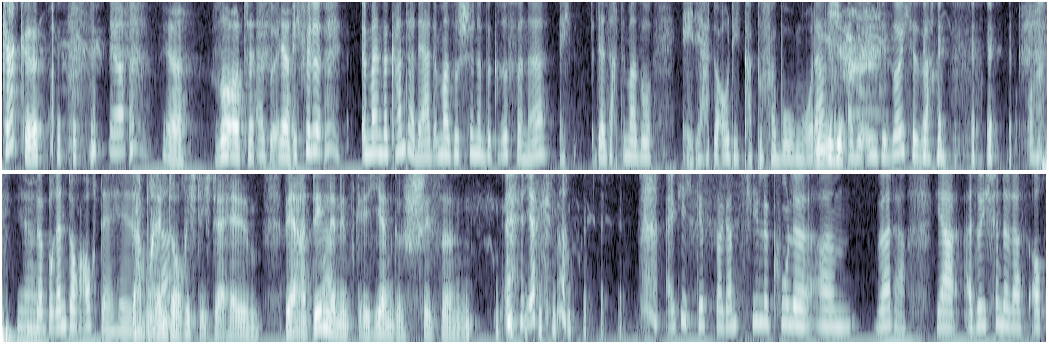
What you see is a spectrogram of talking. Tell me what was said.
Kacke. Ja. Ja, so authentisch. Also ja. ich finde, mein Bekannter, der hat immer so schöne Begriffe, ne? Ich, der sagt immer so, ey, der hat doch auch die Kappe verbogen, oder? Ja. Also irgendwie solche Sachen. Ja. Da brennt doch auch der Helm. da brennt oder? doch richtig der Helm. Wer hat dem Ja. denn ins Gehirn geschissen? ja, genau. Eigentlich gibt es da ganz viele coole ähm, Wörter. Ja, also ich finde das auch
